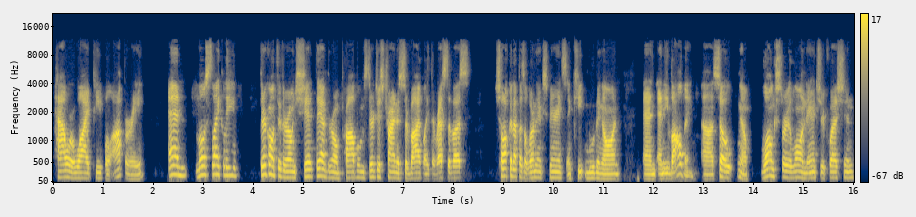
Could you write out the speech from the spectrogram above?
how or why people operate. And most likely, they're going through their own shit. They have their own problems. They're just trying to survive like the rest of us. Chalk it up as a learning experience and keep moving on and, and evolving. Uh, so, you know, long story long, to answer your question,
